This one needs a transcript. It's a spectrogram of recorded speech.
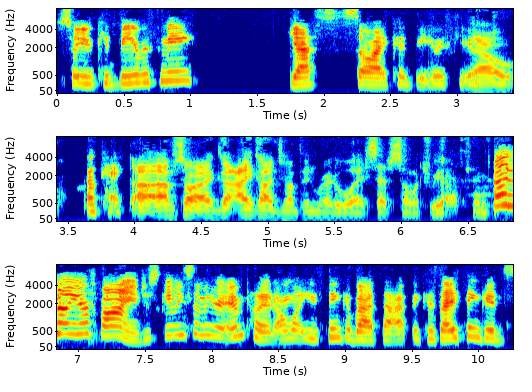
So you could be with me? Yes, so I could be with you. No. Okay. Uh, I'm sorry. I got I got to jump in right away. I just have so much reaction. Oh no, you're fine. Just give me some of your input on what you think about that because I think it's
